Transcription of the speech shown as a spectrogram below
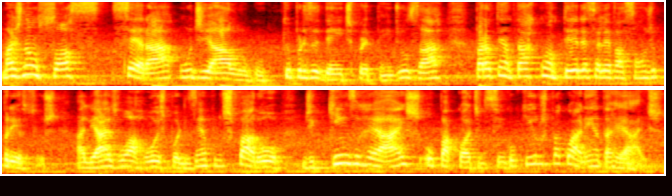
Mas não só será o diálogo diálogo que o presidente pretende usar para tentar conter essa elevação de preços. Aliás, o arroz, por exemplo, disparou de 15 reais o pacote de 5 quilos para 40 reais.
